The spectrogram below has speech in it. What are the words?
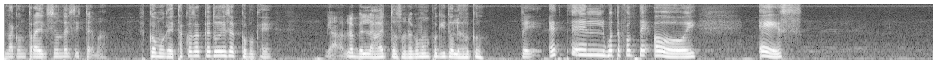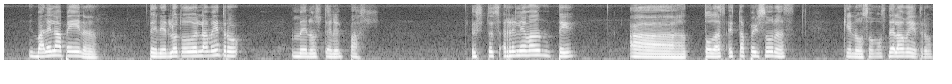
la contradicción del sistema. Es como que estas cosas que tú dices, como que... Ya, es verdad, esto suena como un poquito loco. Este, el what the fuck de hoy es... Vale la pena tenerlo todo en la metro menos tener paz. Esto es relevante a todas estas personas que no somos de la metro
